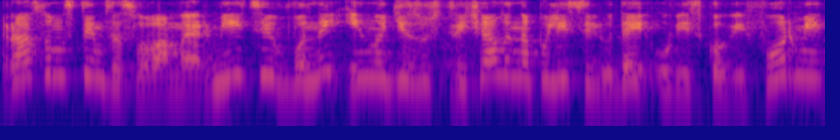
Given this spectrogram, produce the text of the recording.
Разом з тим, за словами армійців, вони іноді зустрічали на полісі людей у військовій формі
